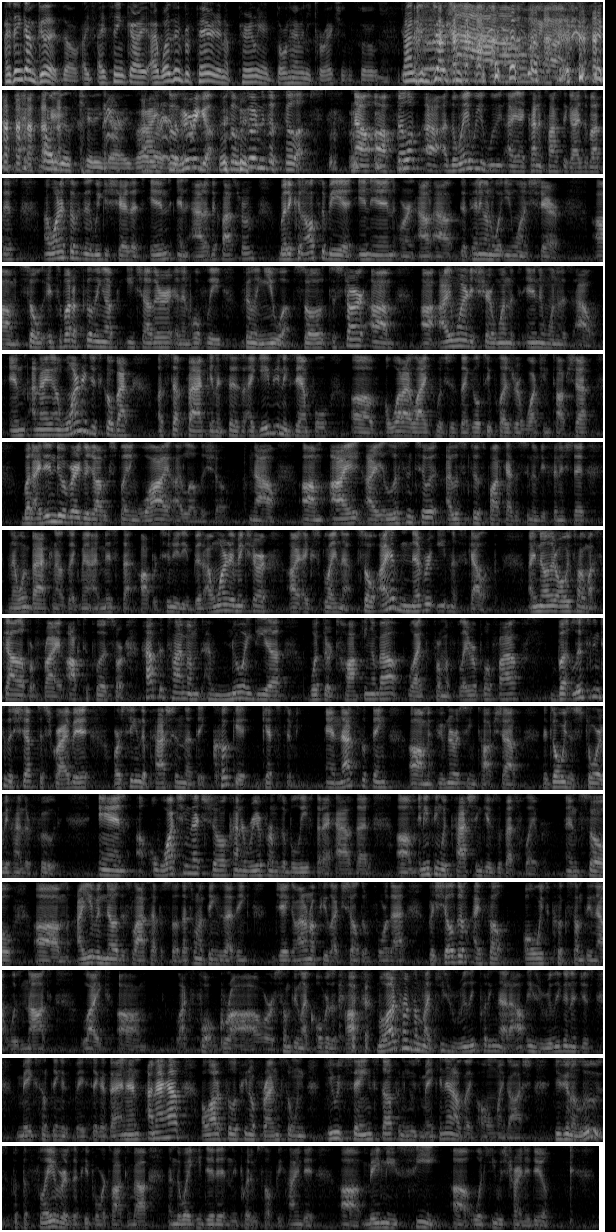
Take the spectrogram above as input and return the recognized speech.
I think I'm good though. I, I think I, I wasn't prepared and apparently I don't have any corrections. So No, I'm just joking. oh my god! I'm just kidding, guys. All right, so here we go. So we're going to the Phillips. Now, uh, Philip, uh, the way we, we I, I kind of talked to the guys about this, I wanted something that we could share that's in and out of the classroom, but it can also be an in in or an out out, depending on what you want to share. Um, so it's about a filling up each other and then hopefully filling you up. So to start, um, uh, I wanted to share one that's in and one that's out. And, and I, I wanted to just go back a step back and it says, I gave you an example of what I liked, which is the guilty pleasure of watching Top Chef, but I didn't do a very good job explaining why I love the show. Now, um, I I listened to it. I listened to this podcast as soon as we finished it, and I went back and I was like, man, I missed that opportunity. But I wanted to make sure I explained that. So I have never eaten a scallop. I know they're always talking about scallop or fried octopus, or half the time I'm, I have no idea what they're talking about, like from a flavor profile. But listening to the chef describe it or seeing the passion that they cook it gets to me. And that's the thing. Um, if you've never seen Top Chef, it's always a story behind their food. And uh, watching that show kind of reaffirms a belief that I have that um, anything with passion gives the best flavor. And so um, I even know this last episode. That's one of the things I think Jacob. I don't know if you like Sheldon for that, but Sheldon I felt always cooked something that was not like um, like foie gras or something like over the top. a lot of times I'm like, he's really putting that out. He's really gonna just make something as basic as that. And then, and I have a lot of Filipino friends, so when he was saying stuff and he was making it, I was like, oh my gosh, he's gonna lose. But the flavors that people were talking about and the way he did it and he put himself behind it uh, made me see uh, what he was trying to do.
